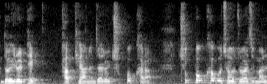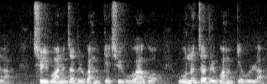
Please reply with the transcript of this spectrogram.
너희를 백, 박해하는 자를 축복하라 축복하고 저주하지 말라. 즐거워하는 자들과 함께 즐거워하고 우는 자들과 함께 울라.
